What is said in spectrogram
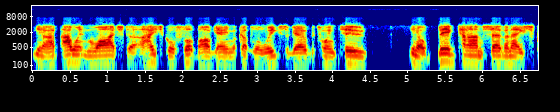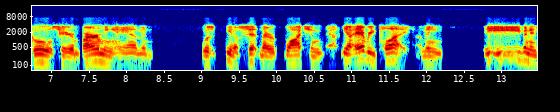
you know, I, I, went and watched a high school football game a couple of weeks ago between two, you know, big time 7A schools here in Birmingham and was, you know, sitting there watching, you know, every play. I mean, even in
